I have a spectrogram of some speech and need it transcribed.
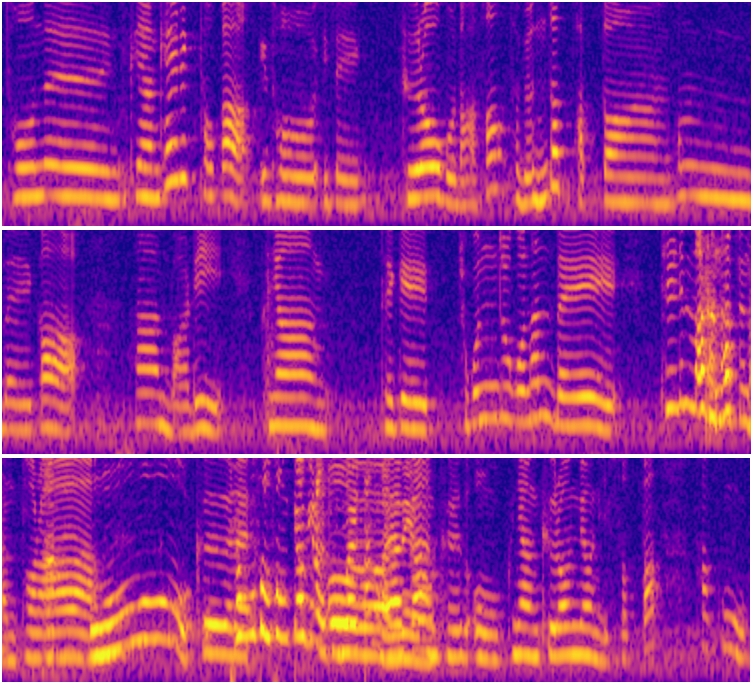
저는 그냥 캐릭터가 저 이제 들어오고 나서 저 면접 봤던 선배가 한 말이 그냥 되게 조곤조곤한데 틀린 말은 하진 않더라. 오, 그래 평소 성격이랑 정말 어, 딱 맞네요. 약간 그래서 어 그냥 그런 면이 있었다 하고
